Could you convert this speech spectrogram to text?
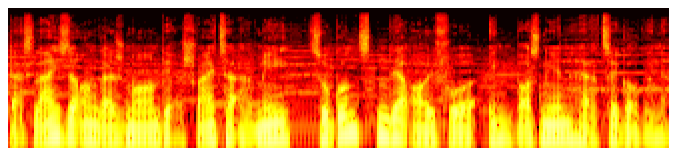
das leise Engagement der Schweizer Armee zugunsten der EUFOR in Bosnien-Herzegowina.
